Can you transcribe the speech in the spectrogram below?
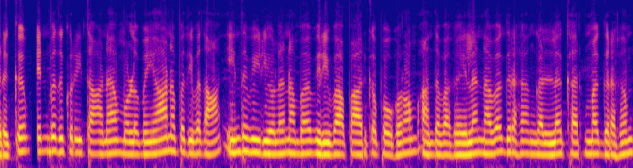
இருக்கு என்பது குறித்தான முழுமையான பதிவு தான் இந்த வீடியோல நம்ம விரிவா பார்க்க போகிறோம். அந்த வகையில நவ கிரகங்கள்ல கர்ம கிரகம்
